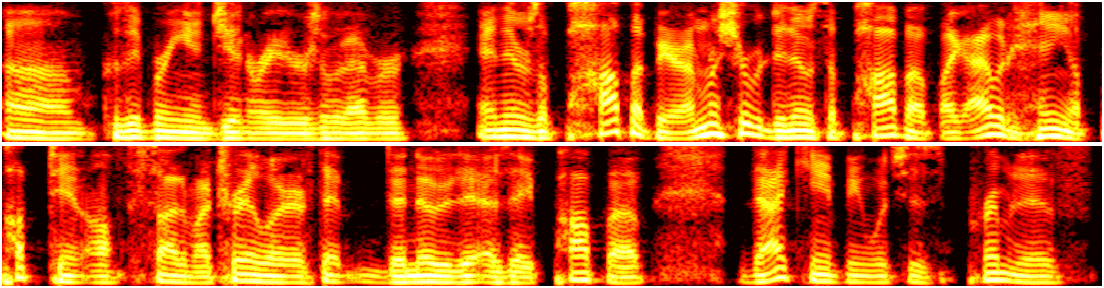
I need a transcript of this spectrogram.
um because they bring in generators or whatever and there's a pop-up area i'm not sure what denotes a pop-up like i would hang a pup tent off the side of my trailer if that denoted it as a pop-up that camping which is primitive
